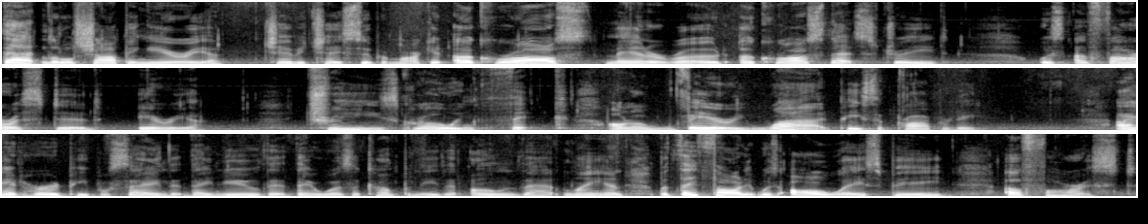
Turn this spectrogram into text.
that little shopping area, Chevy Chase Supermarket, across Manor Road, across that street, was a forested area trees growing thick on a very wide piece of property. I had heard people saying that they knew that there was a company that owned that land, but they thought it would always be a forest,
